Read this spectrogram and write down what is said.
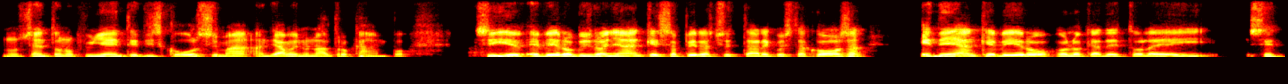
non sentono più niente i discorsi, ma andiamo in un altro campo. Sì, è, è vero, bisogna anche sapere accettare questa cosa ed è anche vero quello che ha detto lei, se,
